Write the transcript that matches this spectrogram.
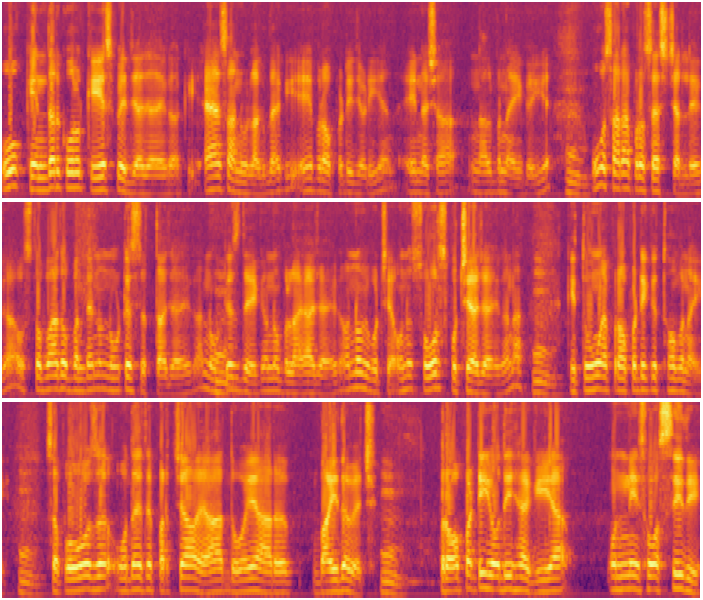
ਉਹ ਕੇਂਦਰ ਕੋਲ ਕੇਸ ਭੇਜਿਆ ਜਾਏਗਾ ਕਿ ਇਹ ਸਾਨੂੰ ਲੱਗਦਾ ਕਿ ਇਹ ਪ੍ਰਾਪਰਟੀ ਜਿਹੜੀ ਹੈ ਇਹ ਨਸ਼ਾ ਨਾਲ ਬਣਾਈ ਗਈ ਹੈ। ਉਹ ਸਾਰਾ ਪ੍ਰੋਸੈਸ ਚੱਲੇਗਾ। ਉਸ ਤੋਂ ਬਾਅਦ ਉਹ ਬੰਦੇ ਨੂੰ ਨੋਟਿਸ ਦਿੱਤਾ ਜਾਏਗਾ। ਨੋਟਿਸ ਦੇ ਕੇ ਉਹਨੂੰ ਬੁਲਾਇਆ ਜਾਏਗਾ। ਉਹਨੂੰ ਵੀ ਪੁੱਛਿਆ ਉਹਨੂੰ ਸੋਰਸ ਪੁੱਛਿਆ ਜਾਏਗਾ ਨਾ ਕਿ ਤੂੰ ਇਹ ਪ੍ਰਾਪਰਟੀ ਕਿੱਥੋਂ ਬਣਾਈ ਹੂੰ। ਸਪੋਜ਼ ਉਹਦੇ ਤੇ ਪਰਚਾ ਹੋਇਆ 2022 ਦੇ ਵਿੱਚ। ਪ੍ਰਾਪਰਟੀ ਉਹਦੀ ਹੈਗੀ ਆ 1980 ਦੀ।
